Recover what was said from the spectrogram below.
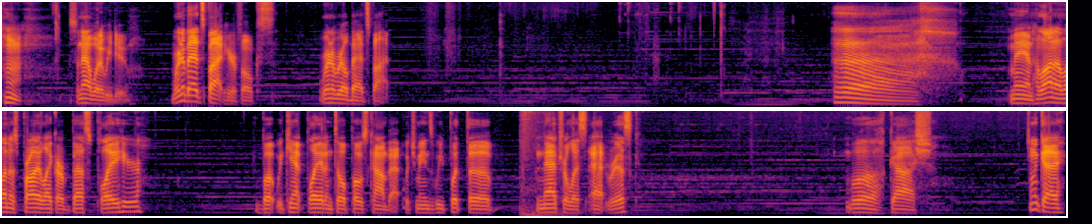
Hmm. So now what do we do? We're in a bad spot here, folks. We're in a real bad spot. Ah. Man, Halana Alena's probably like our best play here. But we can't play it until post-combat, which means we put the Naturalist at risk. Oh, gosh. Okay.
